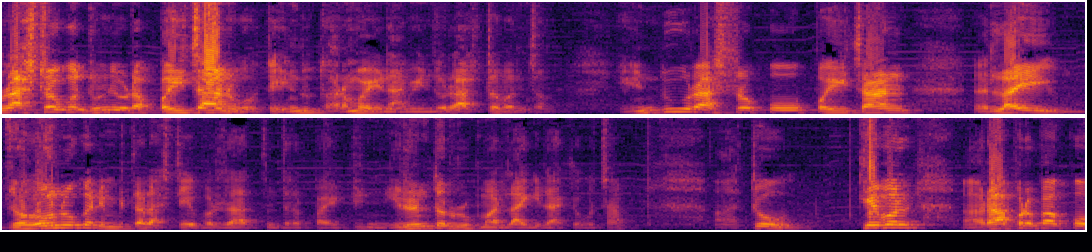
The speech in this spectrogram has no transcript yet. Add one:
राष्ट्रको जुन एउटा पहिचान हो त्यो हिन्दू धर्म होइन हामी हिन्दू राष्ट्र भन्छौँ। हिन्दू राष्ट्रको पहिचानलाई जोगाउनुको निमित्त राष्ट्रिय प्रजातन्त्र पार्टी निरन्तर रूपमा लागिराखेको छ। त्यो केवल राप्रपाको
